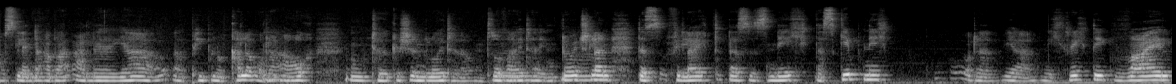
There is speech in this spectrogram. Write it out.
Ausländer, aber alle, ja, äh, People of Color oder auch türkischen Leute und so weiter in Deutschland, dass vielleicht, dass es nicht, das gibt nicht oder ja, nicht richtig, weil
